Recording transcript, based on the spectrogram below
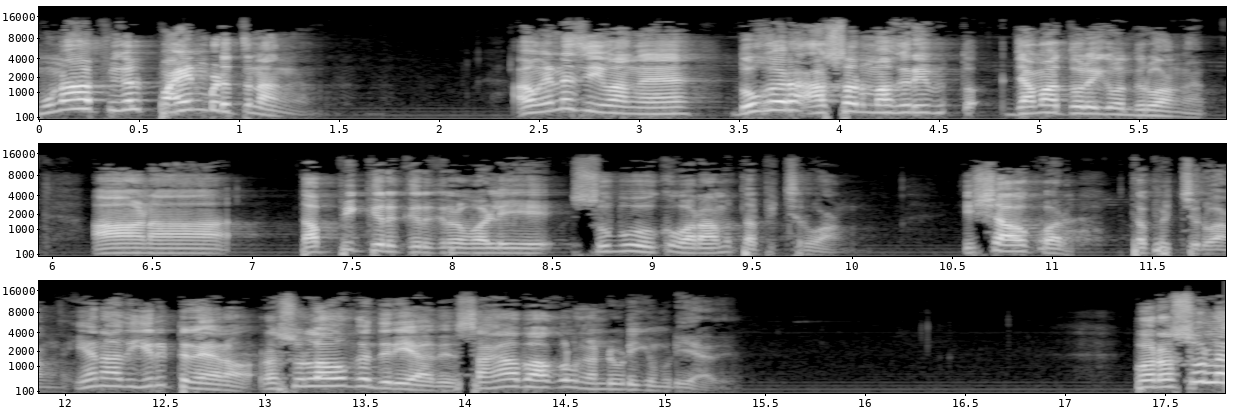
முனாஃபிகள் பயன்படுத்தினாங்க. அவங்க என்ன செய்வாங்க? துகர் அசர் மஹரிப் ஜமா தொலைக்கு வந்துருவாங்க. ஆனா தப்பிக்க இருக்கிற வழி சுபுவுக்கு வராம தப்பிச்சிருவாங்க. இஷாவுக்கு வர தப்பிச்சிருவாங்க. ஏன்னா அது இருட்டு நேரம். ரசுல்லாவுக்கும் தெரியாது. சஹாபாக்களும் கண்டுபிடிக்க முடியாது. இப்போ ரசூல்லா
